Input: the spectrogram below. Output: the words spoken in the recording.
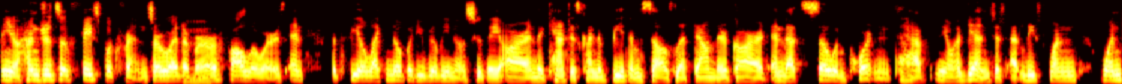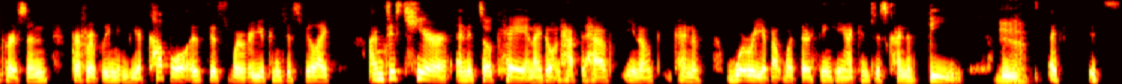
you know, hundreds of Facebook friends or whatever, mm. or followers, and, but feel like nobody really knows who they are and they can't just kind of be themselves, let down their guard. And that's so important to have, you know, again, just at least one, one person, preferably maybe a couple, is just where you can just feel like, I'm just here and it's okay. And I don't have to have, you know, kind of worry about what they're thinking. I can just kind of be. Yeah. It's,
